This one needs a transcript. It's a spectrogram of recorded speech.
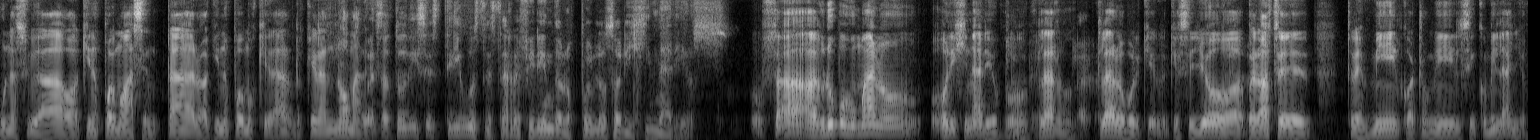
una ciudad o aquí nos podemos asentar o aquí nos podemos quedar, los que eran nómades. Cuando tú dices tribus te estás refiriendo a los pueblos originarios. O sea, a grupos humanos originarios, Claro, claro, claro. claro, porque, qué sé yo, pero hace 3.000, 4.000, 5.000 años.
